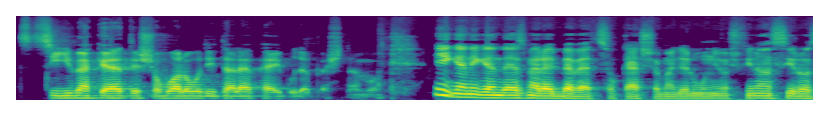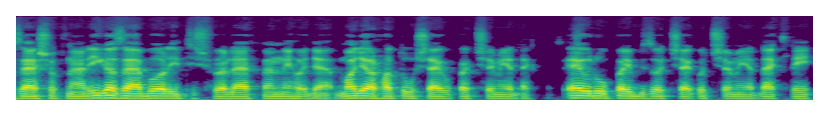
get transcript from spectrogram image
címeket, és a valódi telephely Budapesten volt. Igen, igen, de ez már egy bevett szokás a Magyar Uniós finanszírozásoknál. Igazából itt is föl lehet venni, hogy a magyar hatóságokat sem érdekli, az Európai Bizottságot sem érdekli,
